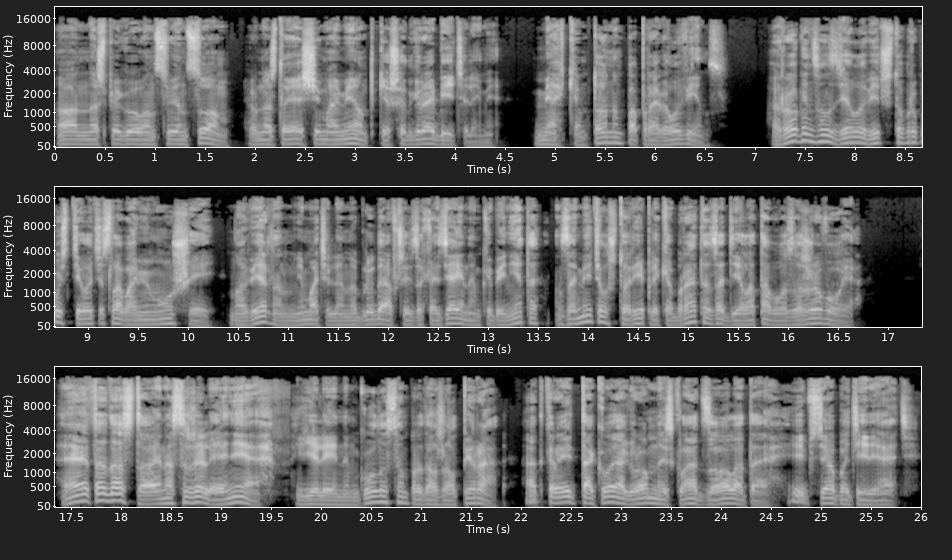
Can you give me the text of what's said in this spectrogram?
«Он нашпигован свинцом и в настоящий момент кишит грабителями», — мягким тоном поправил Винс. Робинсон сделал вид, что пропустил эти слова мимо ушей, но Вернон, внимательно наблюдавший за хозяином кабинета, заметил, что реплика брата задела того за живое. «Это достойно сожаления», — елейным голосом продолжал пират. «Открыть такой огромный склад золота и все потерять.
